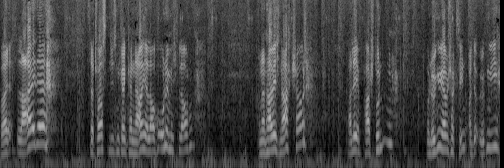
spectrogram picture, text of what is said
weil leider ist der Thorsten diesen Gran Canaria Lauf ohne mich gelaufen und dann habe ich nachgeschaut, alle paar Stunden und irgendwie habe ich schon gesehen, also irgendwie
